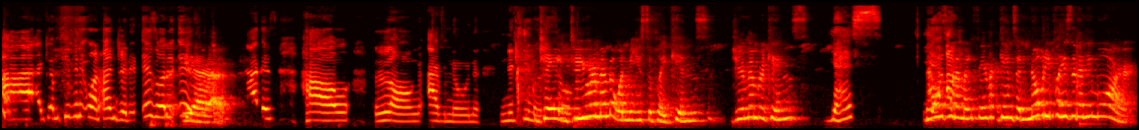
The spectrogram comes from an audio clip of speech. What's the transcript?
uh, I'm giving it 100. It is what it is. Yeah. Right? That is how long I've known Nikima. Jane, so, do you remember when we used to play Kins? Do you remember Kins? Yes. That yeah, was one of my favorite games, and nobody plays it anymore.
